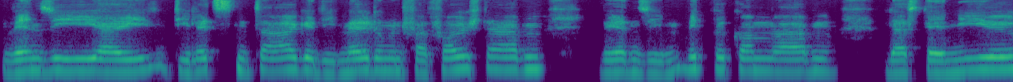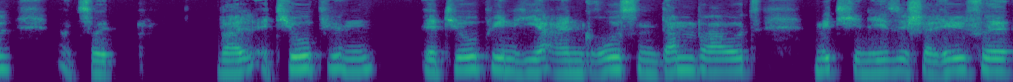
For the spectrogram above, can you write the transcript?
Wenn Sie die letzten Tage die Meldungen verfolgt haben, werden Sie mitbekommen haben, dass der Nil, weil Äthiopien Äthiopien hier einen großen Damm baut mit chinesischer Hilfe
